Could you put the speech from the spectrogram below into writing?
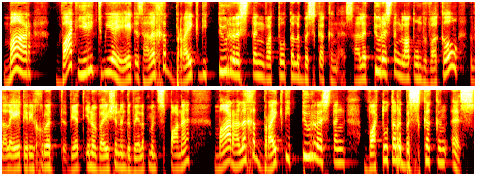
Maar wat hierdie twee het is hulle gebruik die toerusting wat tot hulle beskikking is. Hulle toerusting laat ontwikkel want hulle het hierdie groot weet innovation and development spanne, maar hulle gebruik die toerusting wat tot hulle beskikking is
